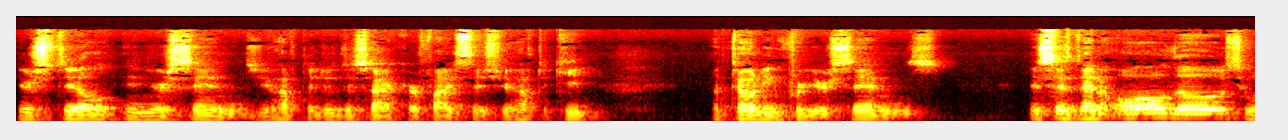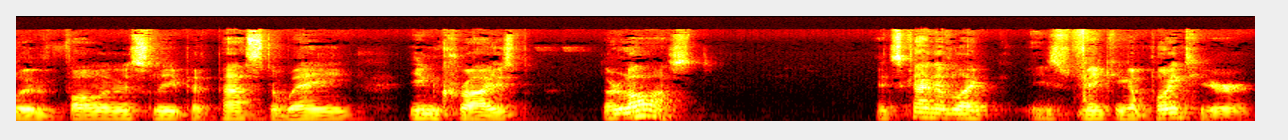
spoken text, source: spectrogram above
you're still in your sins. You have to do the sacrifices. You have to keep atoning for your sins. It says, Then all those who have fallen asleep have passed away in Christ, they're lost. It's kind of like he's making a point here.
